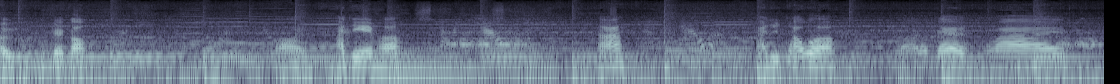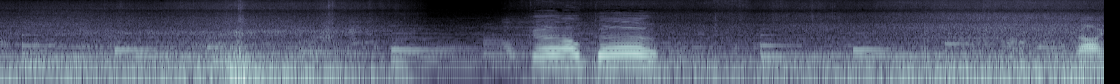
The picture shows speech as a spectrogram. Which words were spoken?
Ừ ok con. Rồi, hai chị em hả? Hả? Hai chị cháu hả? Rồi, ok, bye bye. Ok ok rồi.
